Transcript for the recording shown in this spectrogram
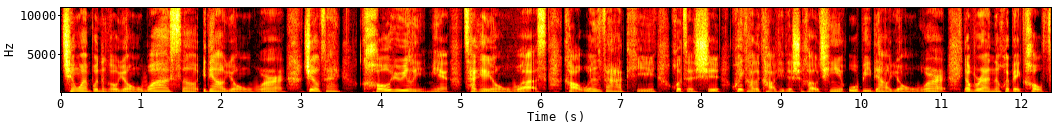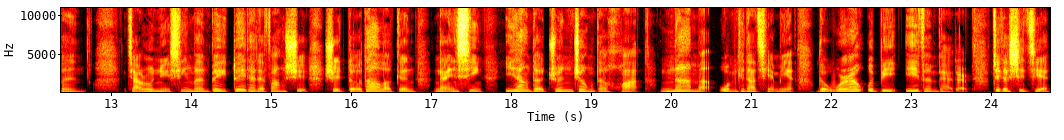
千万不能够用 was 哦，一定要用 were。只有在口语里面才可以用 was。考文法题或者是会考的考题的时候，请你务必一定要用 were，要不然呢会被扣分。假如女性们被对待的方式是得到了跟男性一样的尊重的话，那么我们。看到前面，the world would be even better，这个世界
